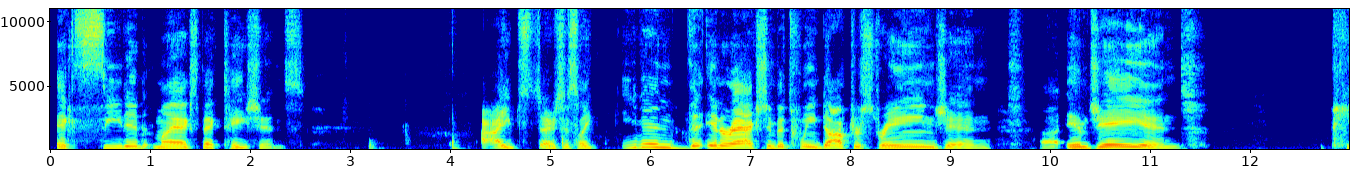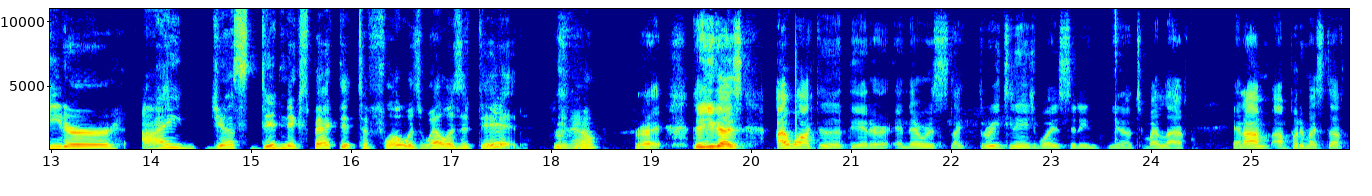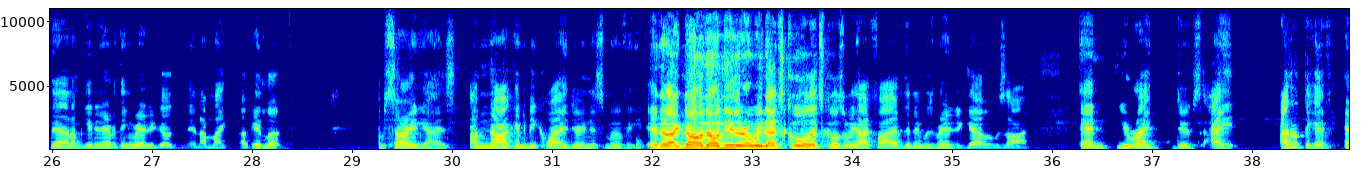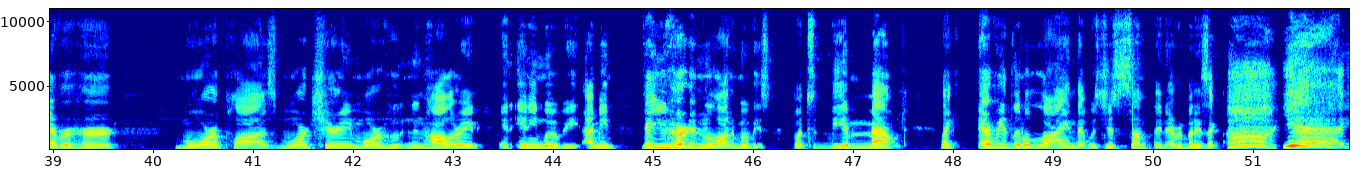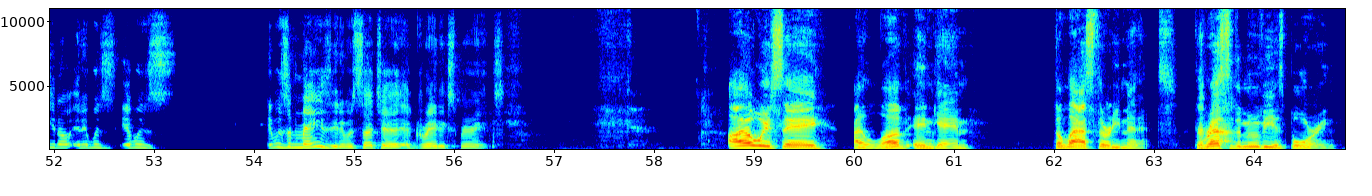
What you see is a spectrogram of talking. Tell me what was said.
exceeded my expectations. I, I was just like even the interaction between doctor strange and uh, mj and peter i just didn't expect it to flow as well as it did you know Right. Dude, you guys, I walked into the theater and there was like three teenage boys sitting, you know, to my left, and I'm I'm putting my stuff down. I'm getting everything ready to go, and I'm like, okay, look, I'm sorry, guys. I'm not going to be quiet during this movie. And they're like, no, no, neither are we. That's cool. That's cool. So we high fived, and it was ready to go. It was on. And you're right, Dukes. I I don't think I've ever heard more applause, more cheering, more hooting and hollering in any movie. I mean, yeah, you heard it in a lot of movies, but to the amount, like every little line that was just something, everybody's like, oh yeah, you know, and it was it was it was amazing. It was such a, a great experience. I always say I love Endgame. The last 30 minutes. The rest of the movie is boring.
